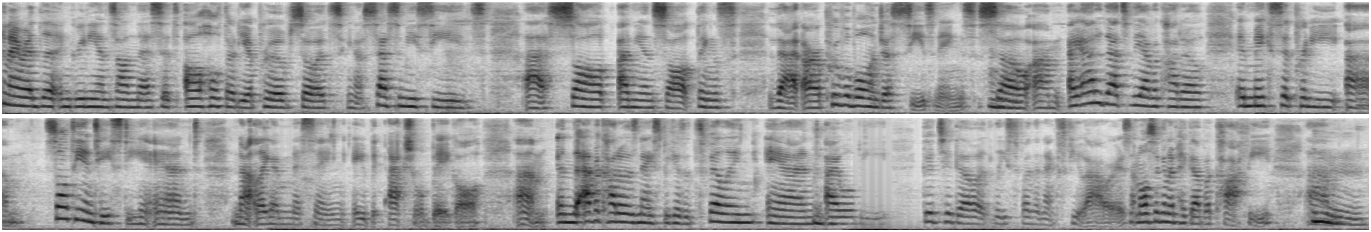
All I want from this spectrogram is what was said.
and I read the ingredients on this. It's all Whole 30 approved, so it's you know sesame seeds, uh, salt, onion salt, things that are approvable and just seasonings. So um, I added that to the avocado. It makes it pretty um, salty and tasty, and not like I'm missing a b- actual bagel. Um, and the avocado is nice because it's filling, and I will be good to go at least for the next few hours. I'm also going to pick up a coffee. Um,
